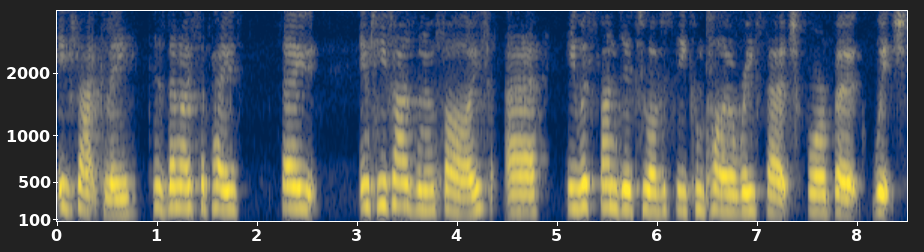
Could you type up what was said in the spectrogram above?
exactly because then I suppose so. In two thousand and five, uh, he was funded to obviously compile research for a book, which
